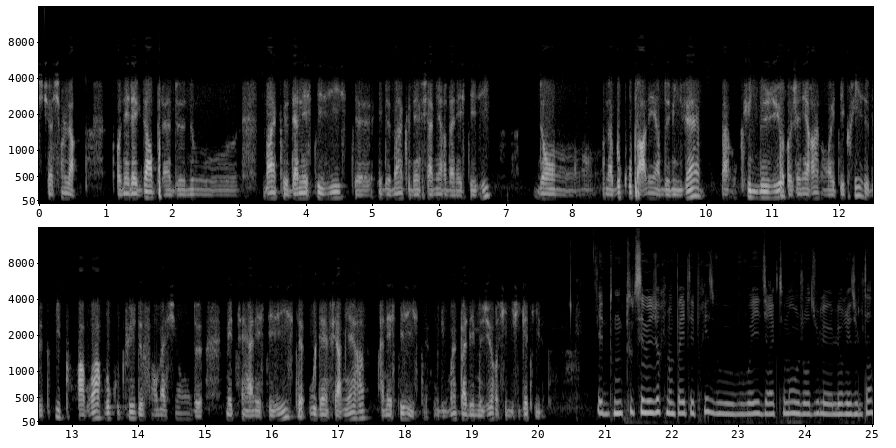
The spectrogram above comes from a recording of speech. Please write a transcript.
situation-là. Prenez l'exemple hein, de nos manques d'anesthésistes et de manques d'infirmières d'anesthésie, dont on a beaucoup parlé en 2020 aucune mesure générale n'a été prise depuis pour avoir beaucoup plus de formation de médecins anesthésistes ou d'infirmières anesthésistes, ou du moins pas des mesures significatives. Et donc toutes ces mesures qui n'ont pas été prises, vous, voyez directement aujourd'hui le, résultat?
